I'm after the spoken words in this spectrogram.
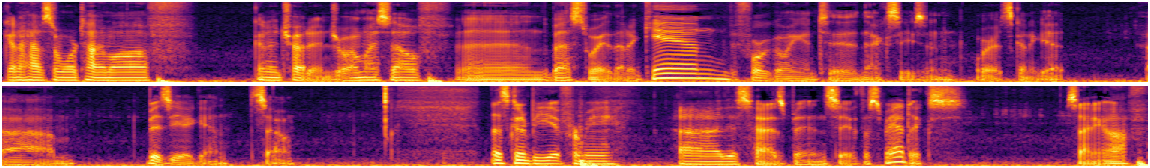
gonna have some more time off gonna try to enjoy myself in the best way that i can before going into next season where it's gonna get um, busy again. So that's gonna be it for me. Uh, this has been save the semantics signing off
